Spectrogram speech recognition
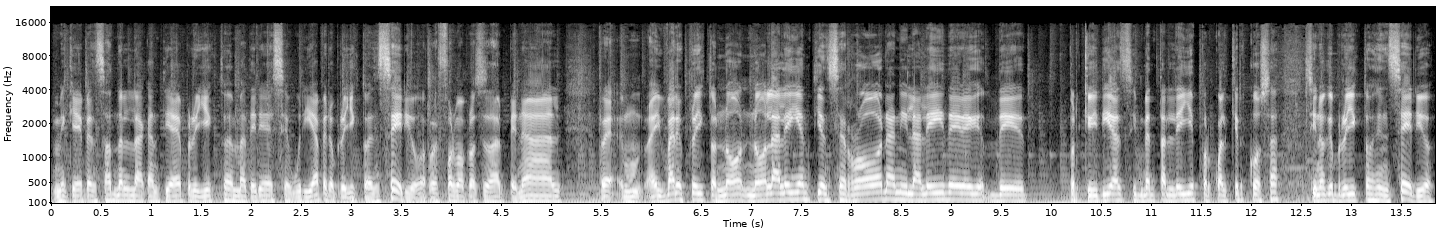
me quedé pensando en la cantidad de proyectos en materia de seguridad, pero proyectos en serio, reforma procesal penal, mm, hay varios proyectos, no, no la ley anti-encerrona ni la ley de, porque hoy día se inventan leyes por cualquier cosa, sino que proyectos en serio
